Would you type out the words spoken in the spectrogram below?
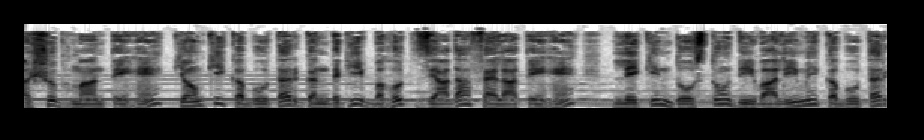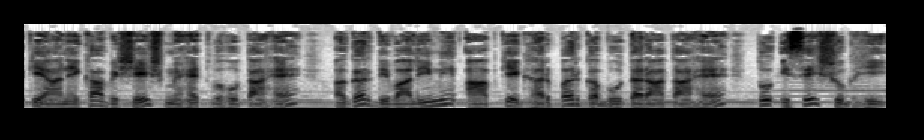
अशुभ मानते हैं, क्योंकि कबूतर गंदगी बहुत ज़्यादा फैलाते हैं, लेकिन दोस्तों, दिवाली में कबूतर के आने का विशेष महत्व होता है। अगर दिवाली में आपके घर पर कबूतर आता है तो इसे शुभ ही।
